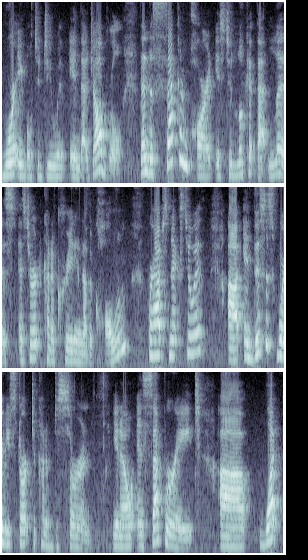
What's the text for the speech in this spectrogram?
were able to do in, in that that job role. Then the second part is to look at that list and start kind of creating another column perhaps next to it. Uh, and this is where you start to kind of discern, you know, and separate uh, what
